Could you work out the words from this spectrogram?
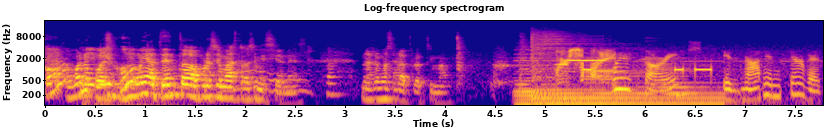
¿Cómo? Bueno, ¿Me pues dijo? muy atento a próximas transmisiones. Nos vemos en la próxima. We're sorry is not in service.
